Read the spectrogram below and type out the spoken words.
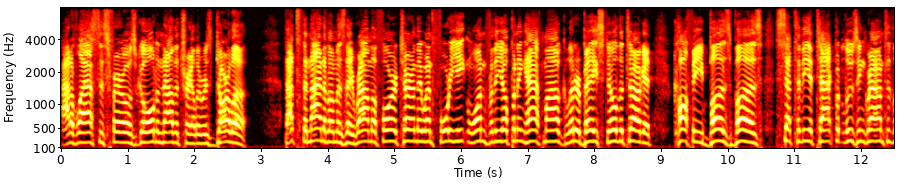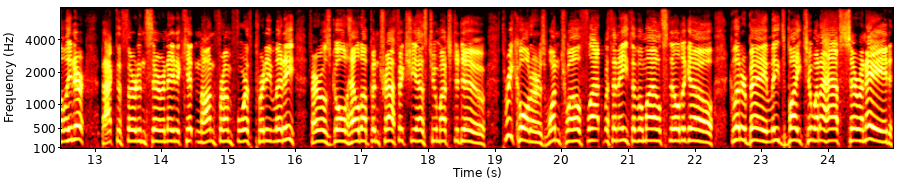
Out of last is Pharaoh's Gold, and now the trailer is Darla. That's the nine of them as they round the forward turn. They went 48 and 1 for the opening half mile. Glitter Bay still the target. Coffee, Buzz, Buzz set to the attack but losing ground to the leader. Back to third and Serenade a Kitten on from fourth. Pretty Liddy. Pharaoh's Gold held up in traffic. She has too much to do. Three quarters, 112 flat with an eighth of a mile still to go. Glitter Bay leads by two and a half. Serenade.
